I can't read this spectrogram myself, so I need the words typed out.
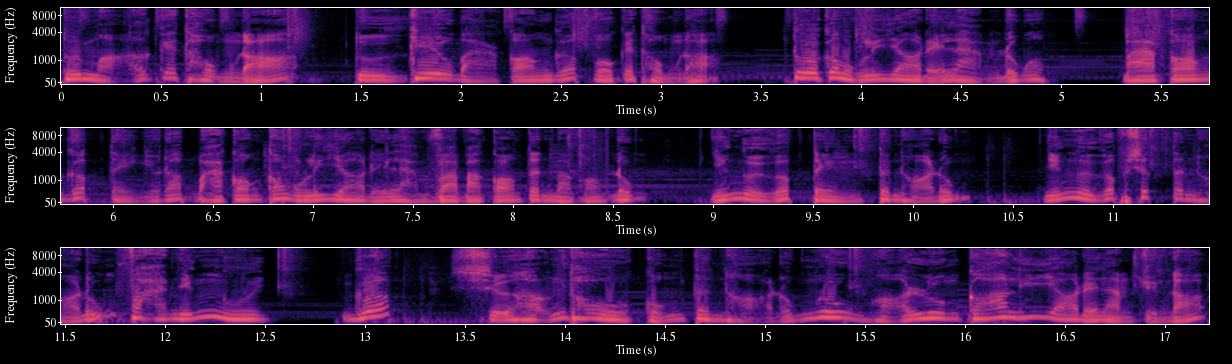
Tôi mở cái thùng đó, tôi kêu bà con góp vô cái thùng đó. Tôi có một lý do để làm, đúng không? Bà con góp tiền vô đó, bà con có một lý do để làm, và bà con tin bà con đúng. Những người góp tiền tin họ đúng. Những người góp sức tin họ đúng, và những người góp sự hận thù cũng tin họ, đúng luôn. Họ luôn có lý do để làm chuyện đó.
